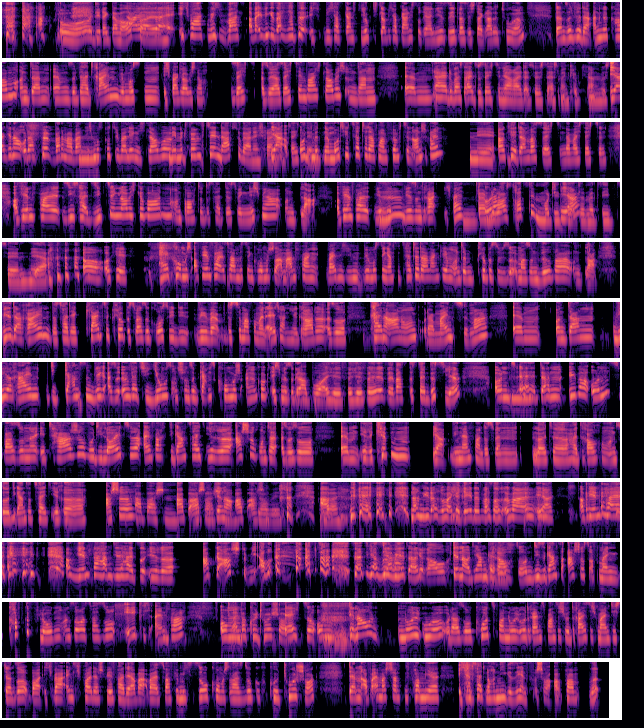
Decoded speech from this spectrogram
Oh, direkt am Auffallen. Alter, ich frag mich, was. Aber wie gesagt, ich hatte, ich, mich hat gar nicht gejuckt. Ich glaube, ich habe gar nicht so realisiert, was ich da gerade tue. Dann sind wir da angekommen und dann ähm, sind wir halt rein. Wir mussten, ich war, glaube ich, noch 16, also ja, 16 war ich, glaube ich. Und dann, ähm, Ah ja, du warst also 16 Jahre alt, als du das erste Mal in den Club gegangen bist. ja, genau, oder fünf, warte mal, warte, ich Mhm. muss kurz überlegen. Ich glaube, Nee, mit 15 darfst du gar nicht rein. ja, ab 16. und mit einer Mutti-Zette darf man 15 auch nicht rein? Nee. Okay, dann war es 16, dann war ich 16. Auf jeden Fall, sie ist halt 17, glaube ich, geworden und brauchte das halt deswegen nicht mehr und bla. Auf jeden Fall, wir, Mhm. sind, wir sind drei, ich weiß, Dann Oder? du brauchst trotzdem Mutti-Zettel mit 17. Ja. Oh, okay. Hey, komisch. Auf jeden Fall, es war ein bisschen komisch. So am Anfang, weiß nicht, ich- wir mussten den ganzen Zettel da lang geben und im Club ist sowieso immer so ein Wirrwarr und bla. Wir da rein, das war der kleinste Club. Es war so groß wie, die, wie das Zimmer von meinen Eltern hier gerade. Also keine Ahnung, oder mein Zimmer. Ähm, und dann wir rein, die ganzen Blicke, also irgendwelche Jungs uns schon so ganz komisch angeguckt. Ich mir so gedacht, boah, Hilfe, Hilfe, Hilfe, was ist denn das hier? Und Mhm. äh, dann über uns war so eine Etage, wo die Leute einfach die ganze Zeit ihre Asche runter, also so ähm, ihre Kippen, ja, wie nennt man das, wenn Leute halt rauchen und so die ganze Zeit ihre Asche Abwaschen. Abwaschen, genau, abwaschen. Glaube ich. ab. Noch nie darüber geredet, was auch immer. Ja, auf jeden Fall, auf jeden Fall haben die halt so ihre abgeascht, wie auch. Alter, das hört sich ja so Die haben weird halt an. geraucht. Genau, die haben geraucht so und diese ganze Asche ist auf meinen Kopf geflogen und so. Es war so eklig einfach. Um Einfach Kulturschock. echt so um genau 0 Uhr oder so, kurz vor 0 Uhr, 23.30 Uhr, meinte ich dann so, boah, ich war eigentlich voll der Spielverderber, aber es war für mich so komisch, es war so Kulturschock. Dann auf einmal standen vor mir, ich habe es halt noch nie gesehen, vor, vor,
